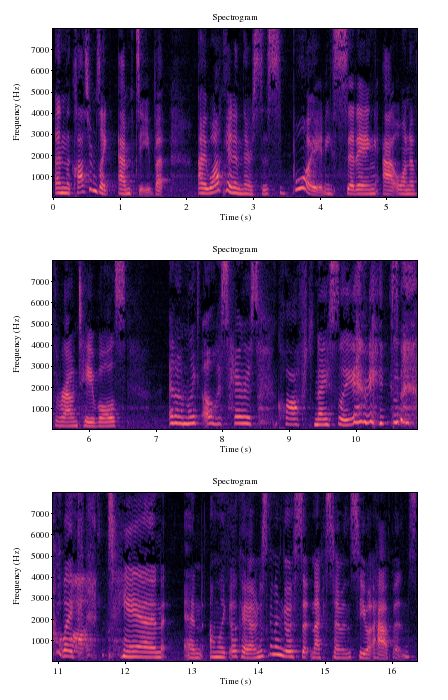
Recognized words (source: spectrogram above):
And the classroom's like empty, but I walk in, and there's this boy, and he's sitting at one of the round tables. And I'm like, oh, his hair is coiffed nicely. like tan. And I'm like, okay, I'm just gonna go sit next to him and see what happens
